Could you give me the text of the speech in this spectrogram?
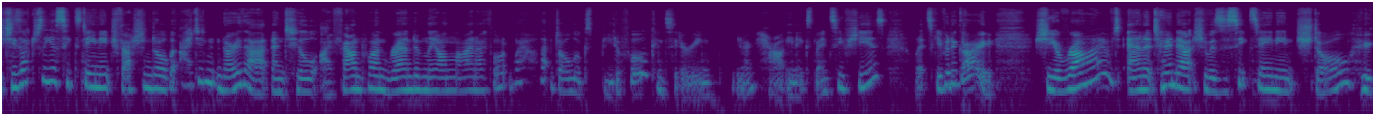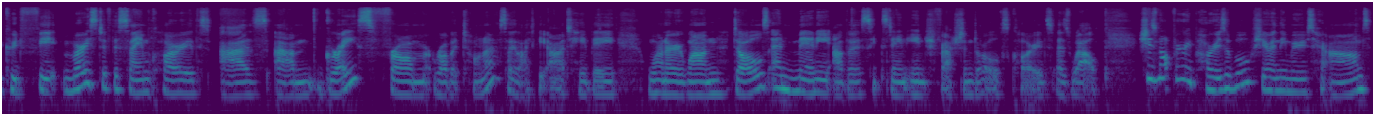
she's actually a 16-inch fashion doll, but I didn't know that until I found one randomly online. I thought, wow, that doll looks beautiful considering, you know, how inexpensive she is. Let's give it a go. She arrived and it turned out she was a 16-inch doll who could fit most of the same clothes as um, Grace from Robert Tonner, so like the RTB 101 dolls and many other 16 inch fashion dolls clothes as well. She's not very posable, she only moves her arms.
